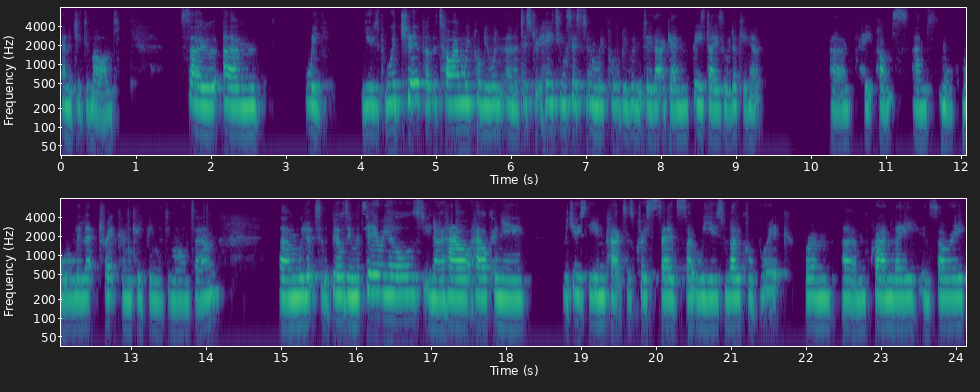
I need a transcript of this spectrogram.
energy demand. So um, we've used wood chip at the time. We probably wouldn't, and a district heating system, we probably wouldn't do that again. These days we're looking at um, heat pumps and more, more electric and keeping the demand down. Um, we looked at the building materials, you know, how, how can you reduce the impact, as Chris said. So we used local brick from um, Cranleigh in Surrey.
